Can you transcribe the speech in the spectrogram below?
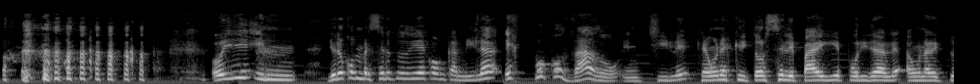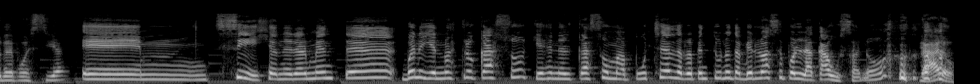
Oye, y, yo lo conversé el otro día con Camila, es poco dado en Chile que a un escritor se le pague por ir a, una lectura de poesía. Eh, sí, generalmente, bueno, y en nuestro caso, que es en el caso mapuche, de repente uno también lo hace por la causa, ¿no? Claro.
